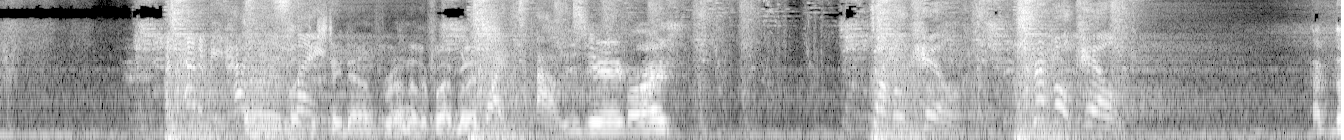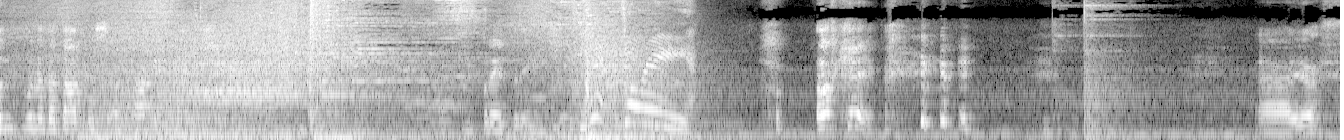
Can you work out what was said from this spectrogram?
An enemy has been I'd like to stay down for another five minutes. Wiped out. GG, boys! Double kill. Triple kill. At doon po natatapos ang aking si Fred Ring. Victory. Okay! Uh, Ayos.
